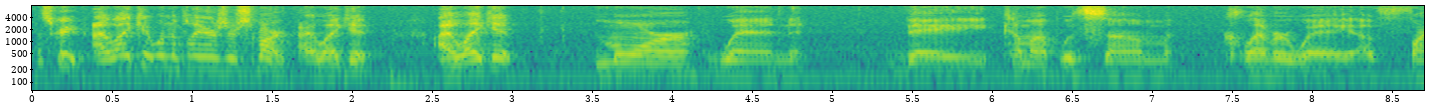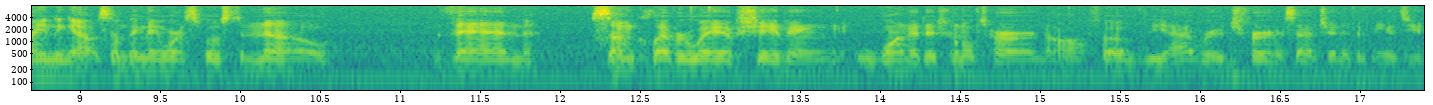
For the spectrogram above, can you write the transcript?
that's great. I like it when the players are smart. I like it. I like it more when they come up with some clever way of finding out something they weren't supposed to know than some clever way of shaving one additional turn off of the average for an ascension if it means you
